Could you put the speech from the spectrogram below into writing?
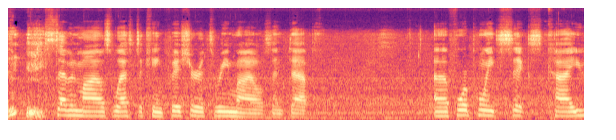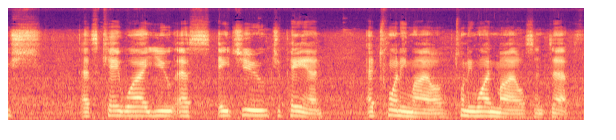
7 miles west of Kingfisher at 3 miles in depth. Uh, A 4.6 Kyushu, that's K-Y-U-S-H-U, Japan, at 20 mile, 21 miles in depth.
